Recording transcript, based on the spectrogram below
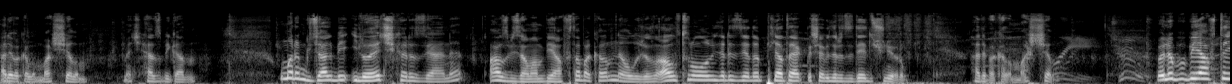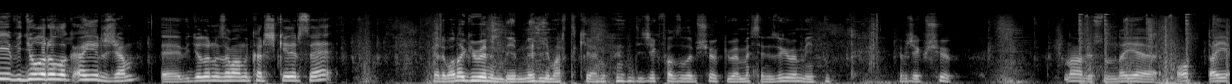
Hadi bakalım başlayalım. Match has begun. Umarım güzel bir iloya çıkarız yani. Az bir zaman bir hafta bakalım ne olacağız. Altın olabiliriz ya da plata yaklaşabiliriz diye düşünüyorum. Hadi bakalım başlayalım. Böyle bu bir haftayı videolar olarak ayıracağım. Ee, videoların zamanı karışık gelirse yani bana güvenin diyeyim ne diyeyim artık yani. Diyecek fazla da bir şey yok. Güvenmezseniz de güvenmeyin. Yapacak bir şey yok. Ne yapıyorsun dayı? Hop dayı.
